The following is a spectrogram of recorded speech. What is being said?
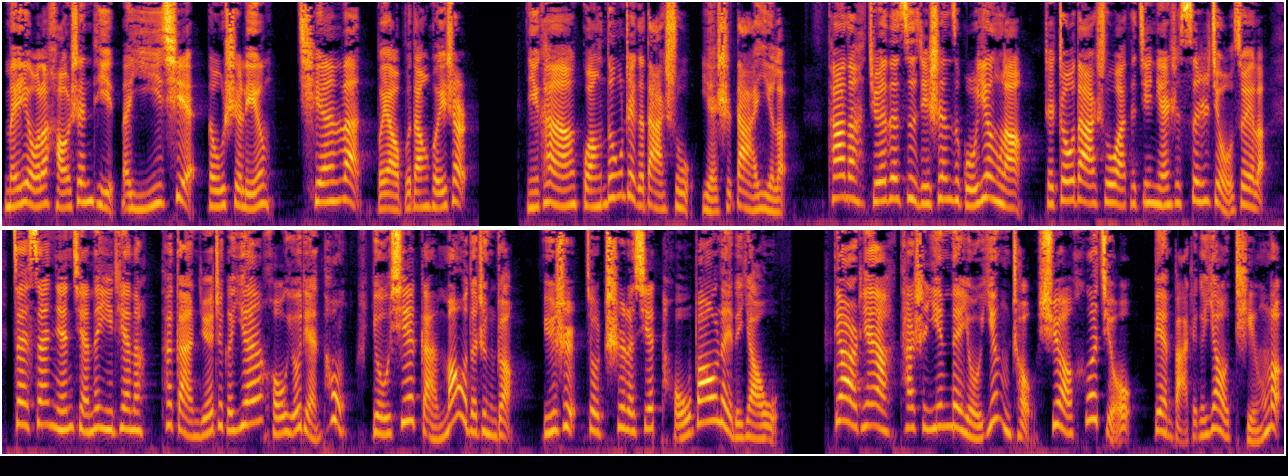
没有了好身体，那一切都是零。千万不要不当回事儿。你看啊，广东这个大叔也是大意了。他呢，觉得自己身子骨硬朗。这周大叔啊，他今年是四十九岁了。在三年前的一天呢，他感觉这个咽喉有点痛，有些感冒的症状。于是就吃了些头孢类的药物。第二天啊，他是因为有应酬需要喝酒，便把这个药停了。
